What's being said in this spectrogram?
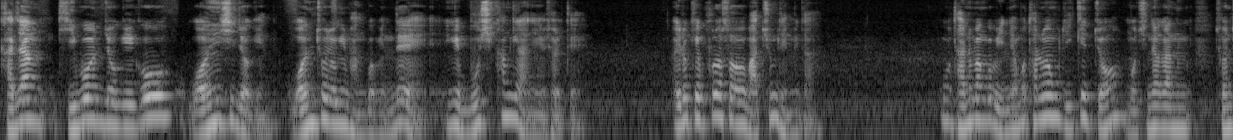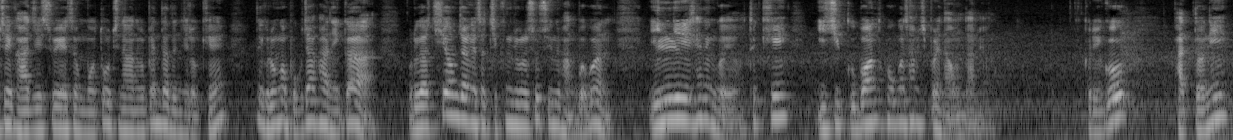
가장 기본적이고 원시적인 원초적인 방법인데 이게 무식한 게 아니에요 절대. 이렇게 풀어서 맞추면 됩니다. 뭐 다른 방법이 있냐? 뭐 다른 방법도 있겠죠. 뭐 지나가는 전체 가지 수에서 뭐 또 지나가는 걸 뺀다든지 이렇게. 근데 그런 건 복잡하니까 우리가 시험장에서 즉흥적으로 쓸 수 있는 방법은 일일이 세는 거예요. 특히 29번 혹은 30번에 나온다면. 그리고 봤더니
